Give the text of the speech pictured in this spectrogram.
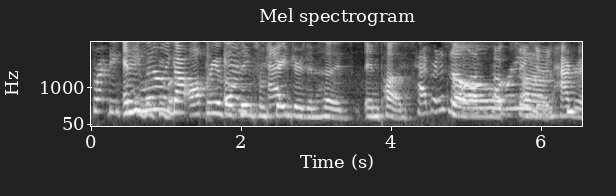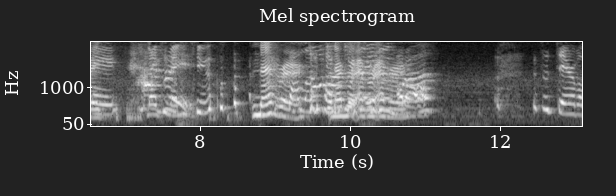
threatening. And he things in two literally books. got all three of those And things from Hag- strangers in hoods in pubs. Hagrid is So, not allowed to talk to um, strangers. Hagrid- 2K, 1992. Never, That love Don't talk never, to ever, strangers ever. At all. it's a terrible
